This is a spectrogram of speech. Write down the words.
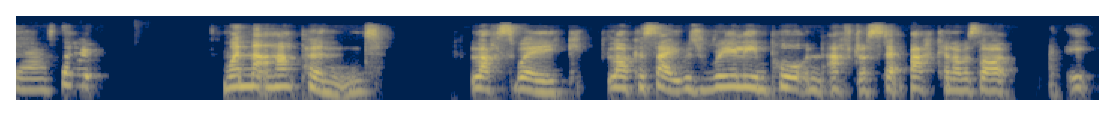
Yeah. So when that happened last week, like I say, it was really important after I stepped back and I was like, it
